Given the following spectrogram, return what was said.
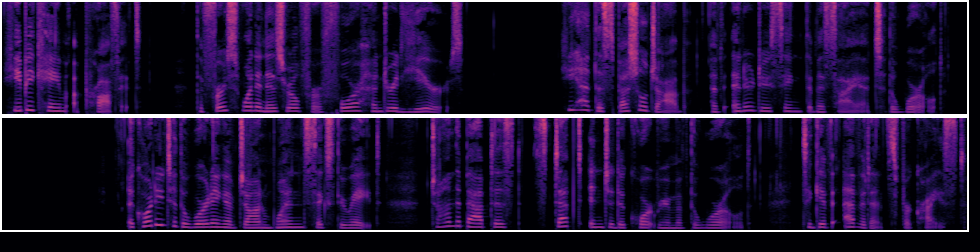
He became a prophet, the first one in Israel for 400 years. He had the special job of introducing the Messiah to the world. According to the wording of John 1 6 through 8, John the Baptist stepped into the courtroom of the world to give evidence for Christ.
